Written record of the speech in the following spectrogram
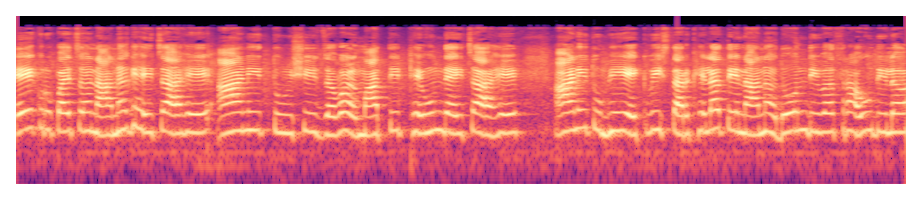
एक रुपयाचं नाणं घ्यायचं आहे आणि तुळशीजवळ मातीत ठेवून द्यायचं आहे आणि तुम्ही एकवीस तारखेला ते नाणं दोन दिवस राहू दिलं.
